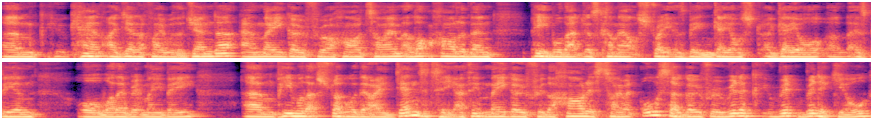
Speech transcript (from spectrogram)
um, who can identify with a gender and they go through a hard time, a lot harder than people that just come out straight as being gay or gay or lesbian or whatever it may be. Um, people that struggle with their identity, I think, may go through the hardest time and also go through ridic- ridicule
